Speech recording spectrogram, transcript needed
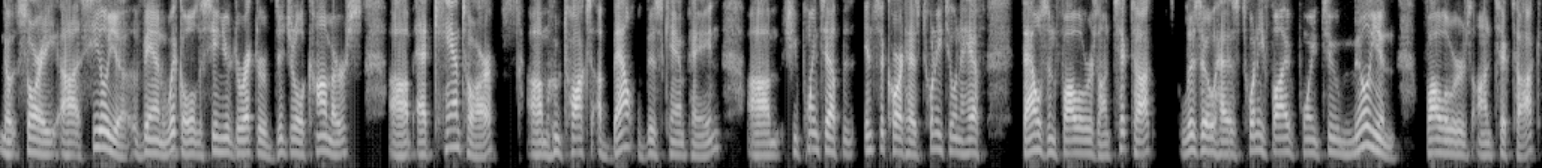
no, sorry, uh, Celia Van Wickel, the Senior Director of Digital Commerce uh, at Kantar, um, who talks about this campaign. Um, she points out that Instacart has 22,500 followers on TikTok. Lizzo has 25.2 million followers on TikTok.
